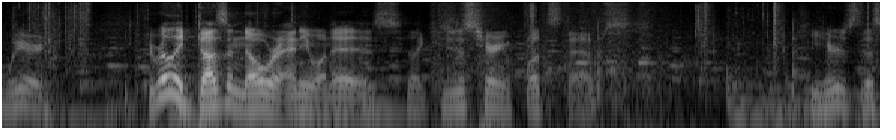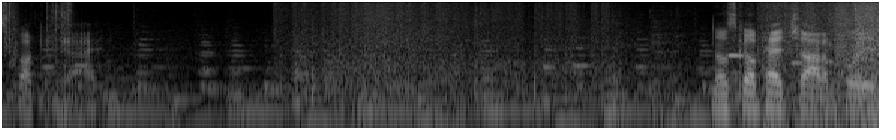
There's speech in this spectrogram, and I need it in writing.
Weird. He really doesn't know where anyone is. Like, he's just hearing footsteps. Like, he hears this fucking guy. No scope headshot him, please.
